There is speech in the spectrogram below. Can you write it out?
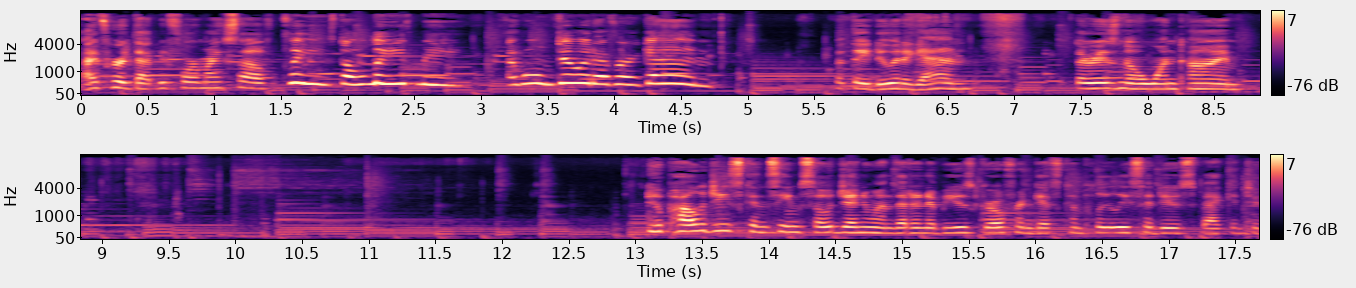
I've heard that before myself. Please don't leave me. I won't do it ever again but they do it again. There is no one time. Apologies can seem so genuine that an abused girlfriend gets completely seduced back into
